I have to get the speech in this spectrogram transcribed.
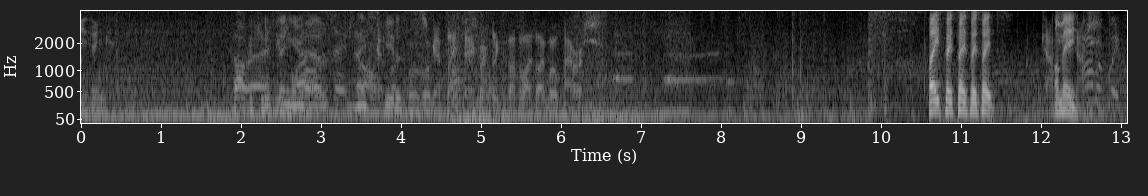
using. Good Barbecue thing you have nice We'll, we'll, we'll get plates here quickly because otherwise I will perish. Plates, plates, plates, plates, plates. Cash, On me. cash. Plates.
